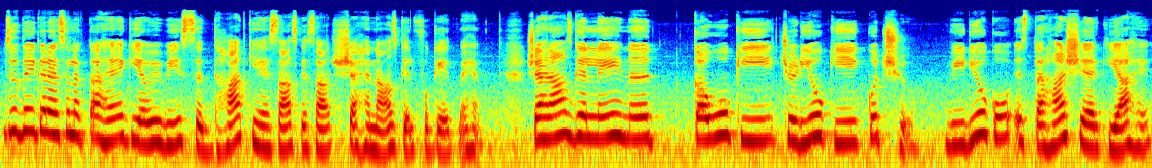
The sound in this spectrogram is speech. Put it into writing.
जिसे देखकर ऐसा लगता है कि अभी भी सिद्धार्थ के एहसास के साथ शहनाज गिल फुकेत में है। शहनाज गिल ने इन कौओं की, चिड़ियों की कुछ वीडियो को इस तरह शेयर किया है,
